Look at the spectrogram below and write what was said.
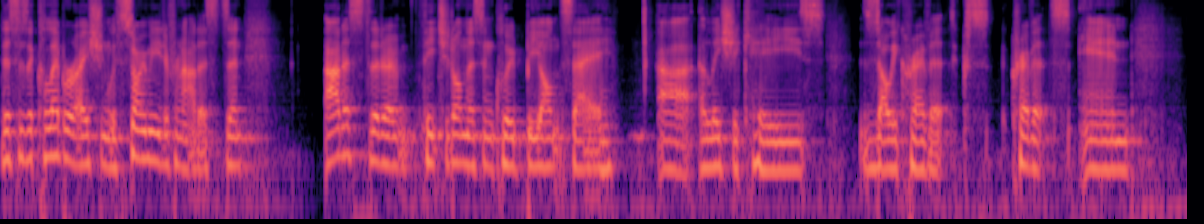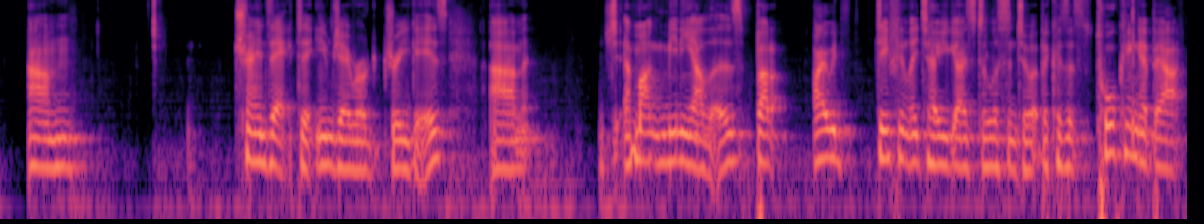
this is a collaboration with so many different artists and artists that are featured on this include Beyonce, uh, Alicia Keys, Zoe Kravitz, Kravitz, and um, MJ Rodriguez, um, among many others. But I would definitely tell you guys to listen to it because it's talking about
